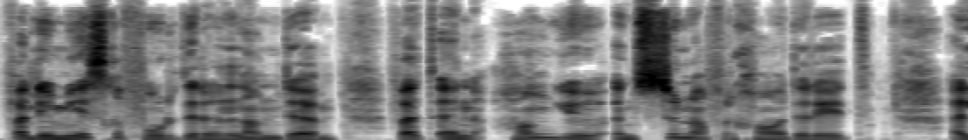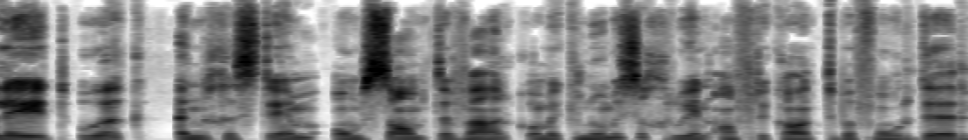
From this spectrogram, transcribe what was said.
van die mees gevorderde lande wat in Hangzhou in China vergader het. Hulle het ook ingestem om saam te werk om ekonomiese groei in Afrika te bevorder.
